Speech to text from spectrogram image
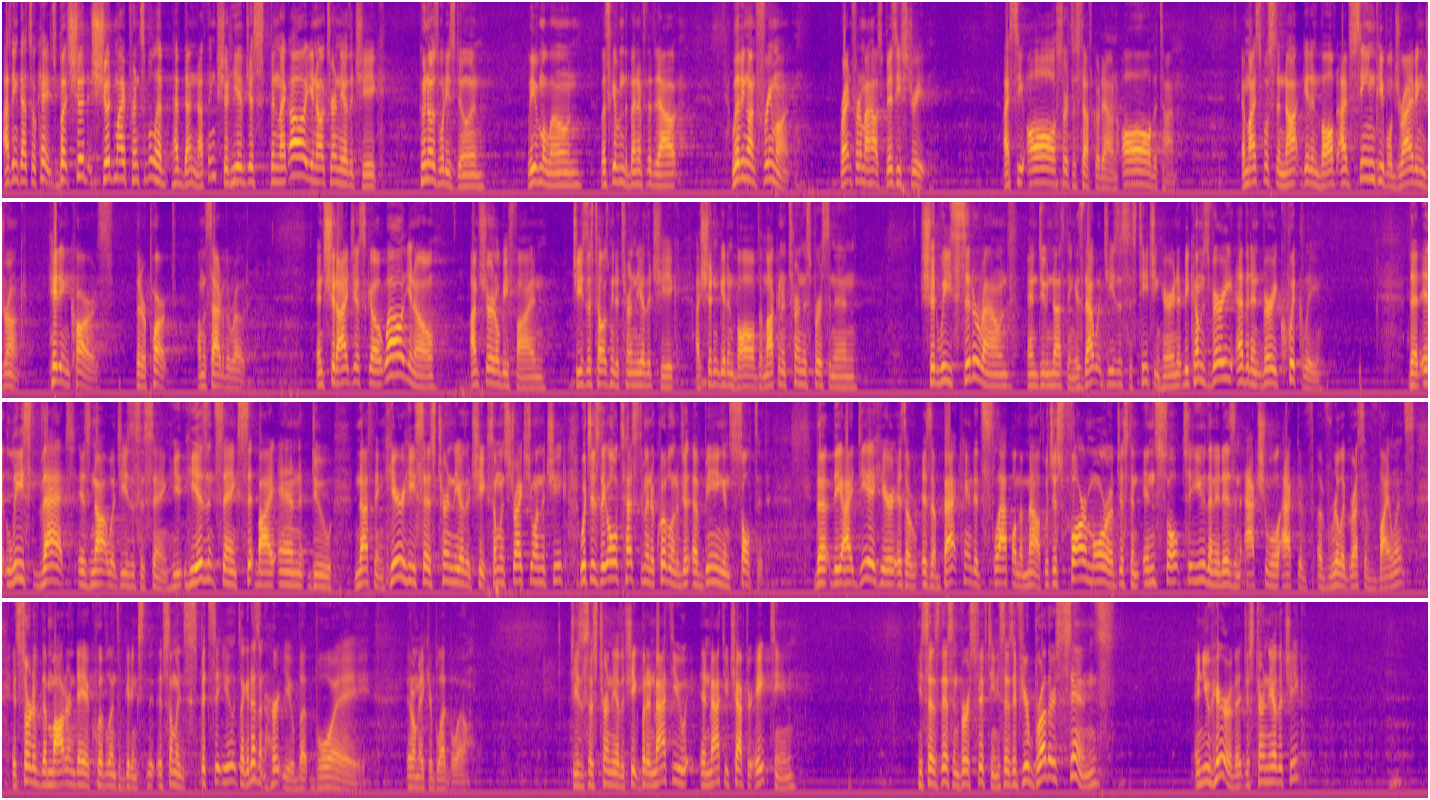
I think that's okay. But should, should my principal have, have done nothing? Should he have just been like, oh, you know, turn the other cheek? Who knows what he's doing? Leave him alone. Let's give him the benefit of the doubt. Living on Fremont, right in front of my house, busy street. I see all sorts of stuff go down all the time. Am I supposed to not get involved? I've seen people driving drunk, hitting cars that are parked on the side of the road. And should I just go, well, you know, I'm sure it'll be fine. Jesus tells me to turn the other cheek. I shouldn't get involved. I'm not going to turn this person in. Should we sit around and do nothing? Is that what Jesus is teaching here? And it becomes very evident very quickly that at least that is not what Jesus is saying. He, he isn't saying sit by and do nothing. Here he says turn the other cheek. Someone strikes you on the cheek, which is the Old Testament equivalent of, of being insulted. The, the idea here is a, is a backhanded slap on the mouth, which is far more of just an insult to you than it is an actual act of, of real aggressive violence. It's sort of the modern day equivalent of getting, if someone spits at you, it's like it doesn't hurt you, but boy, it'll make your blood boil. Jesus says, turn the other cheek. But in Matthew, in Matthew chapter 18, he says this in verse 15. He says, If your brother sins and you hear of it, just turn the other cheek.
